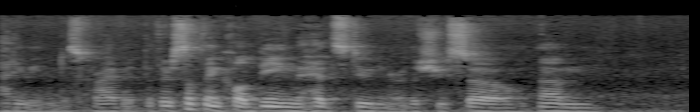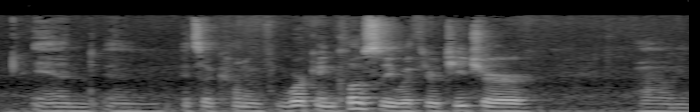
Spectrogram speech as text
how do you even describe it? But there's something called being the head student or the shuso. Um, and, and it's a kind of working closely with your teacher um,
